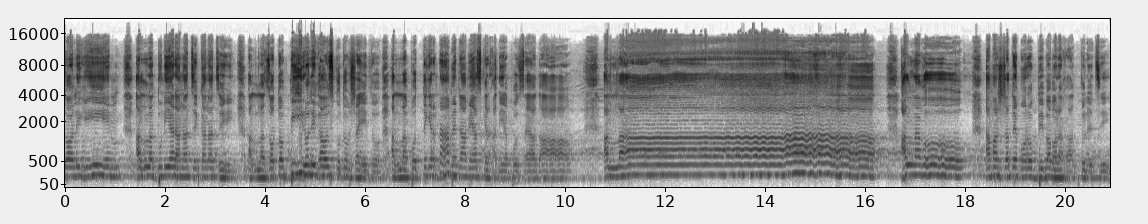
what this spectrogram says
সলিহিন, আল্লাহ দুনিয়ার আনাচে কানাচে, আল্লাহ যত পীর, অলি, গাউস, কুতুব শাহিত আল্লাহ প্রত্যেকের নামে নামে আজকের হাদিয়া পৌঁছায়া দাও। আল্লাহ। আল্লাহ গো আমার সাথে মুরব্বী বাবার হাত তুলেছি।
